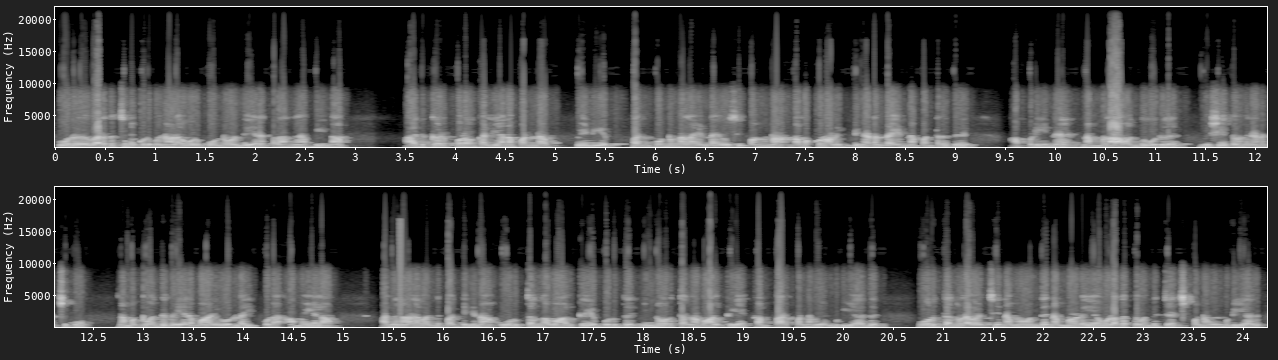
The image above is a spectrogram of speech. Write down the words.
ஒரு வரதட்சணை கொடுமைனால ஒரு பொண்ணு வந்து இறக்குறாங்க அப்படின்னா அதுக்கப்புறம் கல்யாணம் பண்ண வேண்டிய ப- என்ன யோசிப்பாங்கன்னா நமக்கும் நாளைக்கு இப்படி நடந்தா என்ன பண்றது? அப்படின்னு நம்மளா வந்து ஒரு விஷயத்த வந்து நினைச்சுக்குவோம். நமக்கு வந்து வேற மாதிரி ஒரு லைஃப் கூட அமையலாம். அதனால வந்து பாத்தீங்கன்னா ஒருத்தங்க வாழ்க்கையை பொறுத்து இன்னொருத்தங்க வாழ்க்கையை கம்பேர் பண்ணவே முடியாது. ஒருத்தங்களை வச்சு நம்ம வந்து நம்மளுடைய உலகத்தை வந்து ஜட்ஜ் பண்ணவும் முடியாது.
